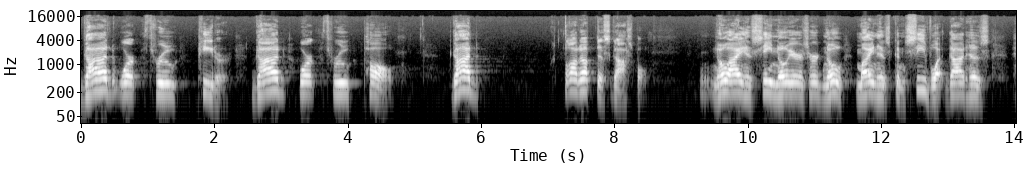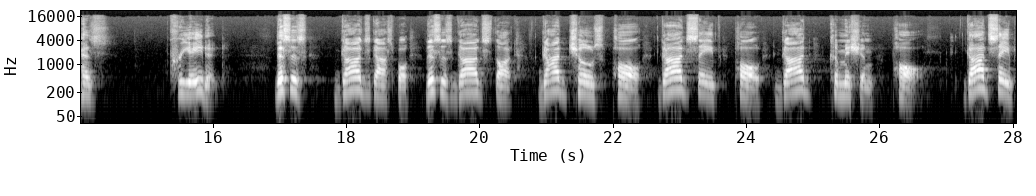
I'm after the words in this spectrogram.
God worked through Peter. God worked through Paul. God thought up this gospel. No eye has seen, no ear has heard, no mind has conceived what God has, has created. This is God's gospel. This is God's thought. God chose Paul. God saved Paul. God commissioned Paul. God saved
